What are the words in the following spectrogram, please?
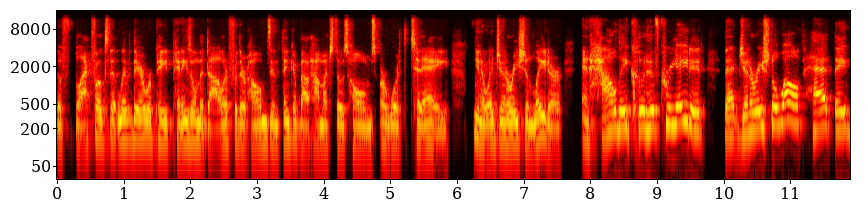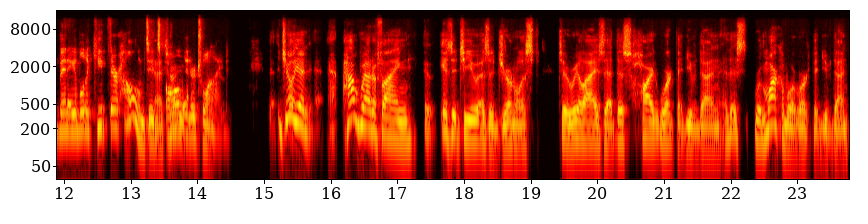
the black folks that lived there were paid pennies on the dollar for their homes and think about how much those homes are worth today you know a generation later and how they could have created that generational wealth had they been able to keep their homes. It's That's all right. intertwined. Julian how gratifying uh, is it to you as a journalist to realize that this hard work that you've done, this remarkable work that you've done,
